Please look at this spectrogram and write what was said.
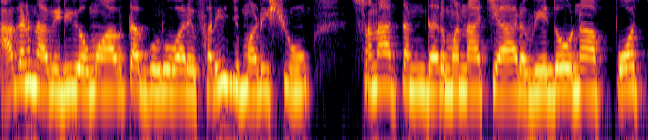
આગળના વિડીયોમાં આવતા ગુરુવારે ફરી જ મળીશું. સનાતન ધર્મના ચાર વેદોના પોચ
